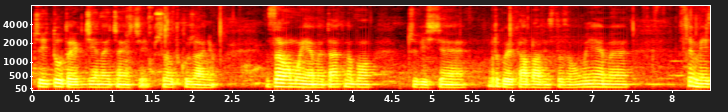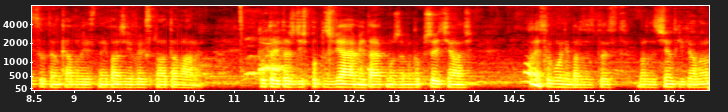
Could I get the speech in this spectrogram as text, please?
czyli tutaj, gdzie najczęściej przy odkurzaniu załamujemy, tak? No bo oczywiście brakuje kabla, więc to załamujemy. W tym miejscu ten kabel jest najbardziej wyeksploatowany. Tutaj też gdzieś pod drzwiami, tak? Możemy go przyciąć. On jest ogólnie bardzo, to jest bardzo cienki kabel.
